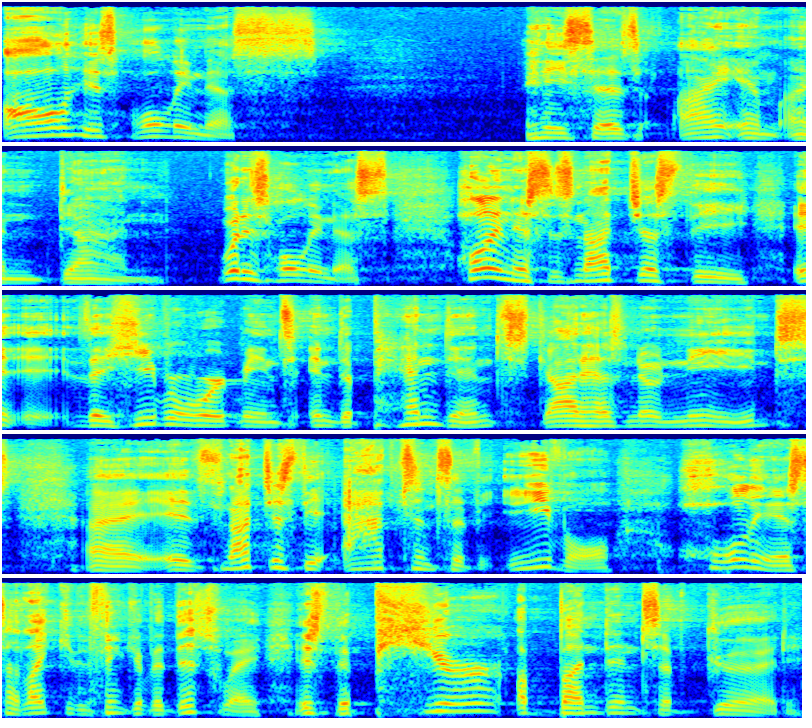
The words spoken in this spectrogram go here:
all his holiness. And he says, I am undone. What is holiness? Holiness is not just the, it, it, the Hebrew word means independence. God has no needs. Uh, it's not just the absence of evil. Holiness, I'd like you to think of it this way, is the pure abundance of good.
